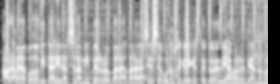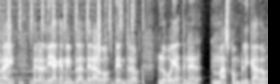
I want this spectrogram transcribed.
ahora me la puedo quitar y dársela a mi perro para, para ver si el seguro se cree que estoy todo el día correteando por ahí, pero el día que me implanten algo dentro, lo voy a tener más complicado.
